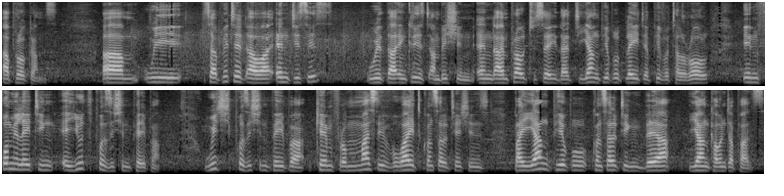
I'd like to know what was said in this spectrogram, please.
uh, programs. Um, we submitted our NDCs with uh, increased ambition, and I'm proud to say that young people played a pivotal role in formulating a youth position paper, which position paper came from massive wide consultations by young people consulting their young counterparts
